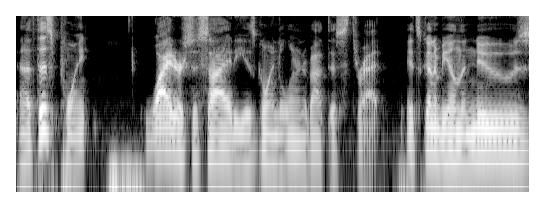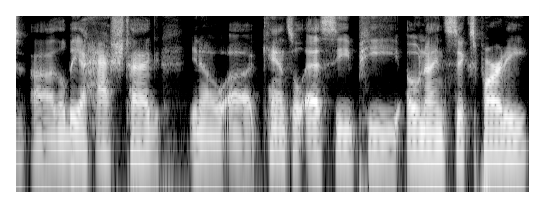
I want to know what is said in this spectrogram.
And at this point, wider society is going to learn about this threat it's going to be on the news. Uh, there'll be a hashtag, you know, uh, cancel SCP 096 party,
